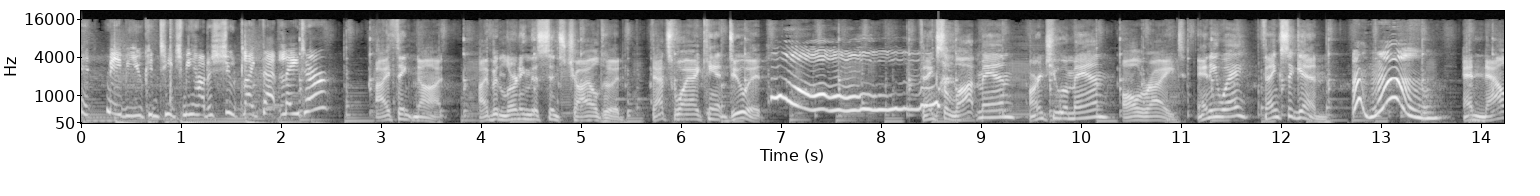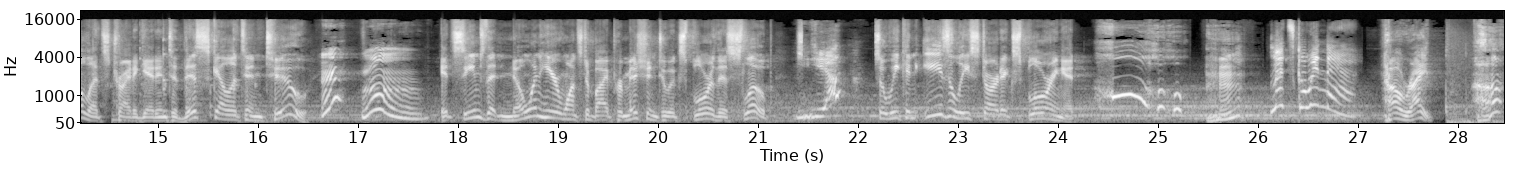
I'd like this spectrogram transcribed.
it. Maybe you can teach me how to shoot like that later? I think not. I've been learning this since childhood. That's why I can't do it. Oh. Thanks a lot, man. Aren't you a man? All right. Anyway, thanks again. Mm-hmm. And now let's try to get into this skeleton too. Hmm. It seems that no one here wants to buy permission to explore this slope, Yep. so we can easily start exploring it. Hmm? Let's go in there. All right. Huh?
